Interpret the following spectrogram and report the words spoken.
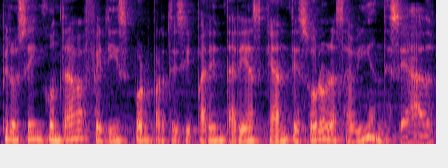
pero se encontraba feliz por participar en tareas que antes solo las habían deseado.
